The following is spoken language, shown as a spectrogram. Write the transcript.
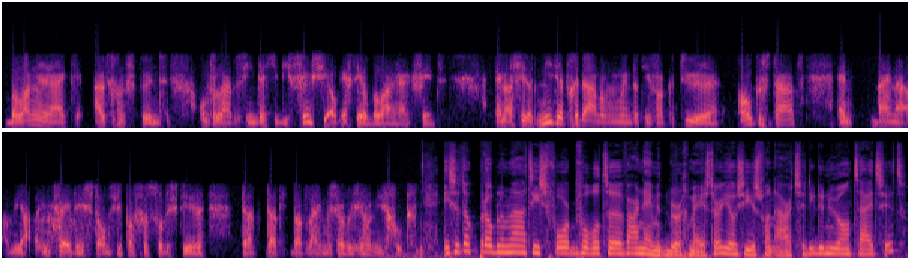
belangrijk uitgangspunt om te laten zien dat je die functie ook echt heel belangrijk vindt. En als je dat niet hebt gedaan op het moment dat die vacature open staat en bijna ja, in tweede instantie pas gaat solliciteren, dat, dat, dat lijkt me sowieso niet goed. Is het ook problematisch voor bijvoorbeeld de waarnemend burgemeester Josias van Aartsen, die er nu al een tijd zit?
